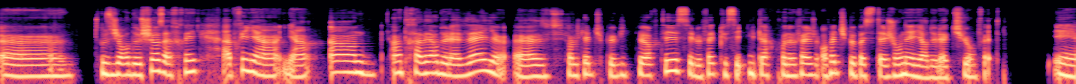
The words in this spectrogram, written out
euh, tout ce genre de choses. Après, après il y a, y a un, un, travers de la veille sur lequel tu peux vite te heurter, c'est le fait que c'est hyper chronophage. En fait, tu peux passer ta journée à lire de l'actu, en fait, et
